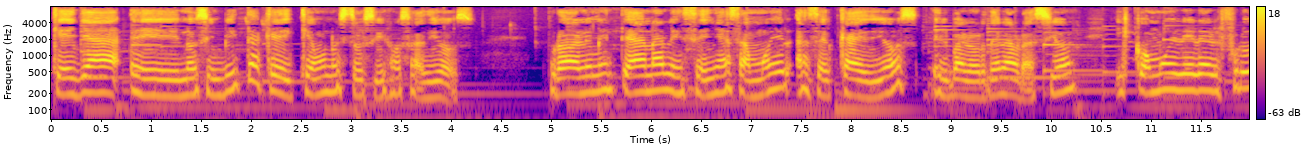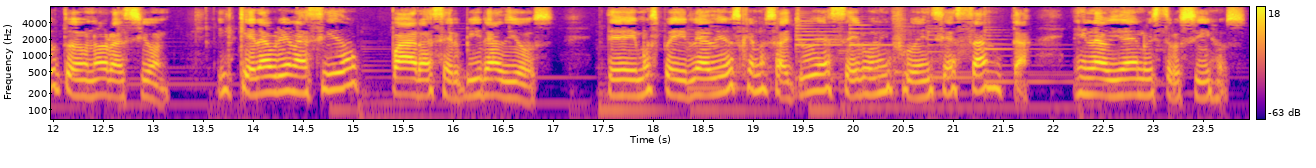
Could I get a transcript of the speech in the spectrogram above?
Que ella eh, nos invita a que dediquemos nuestros hijos a Dios. Probablemente Ana le enseña a Samuel acerca de Dios, el valor de la oración y cómo él era el fruto de una oración y que él habría nacido para servir a Dios. Debemos pedirle a Dios que nos ayude a ser una influencia santa en la vida de nuestros hijos.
